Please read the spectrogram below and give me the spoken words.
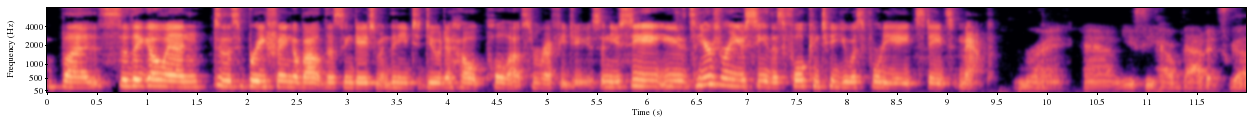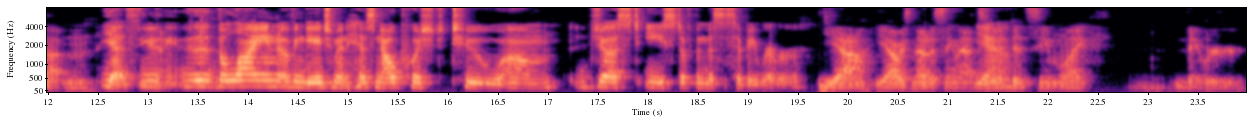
But so they go in to this briefing about this engagement they need to do to help pull out some refugees. And you see, you, here's where you see this full contiguous 48 states map. Right, and you see how bad it's gotten. Yes, you, Yeah. the, the line of engagement has now pushed to um, just east of the Mississippi River. Yeah, yeah, I was noticing that too. Yeah. It did seem like they were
